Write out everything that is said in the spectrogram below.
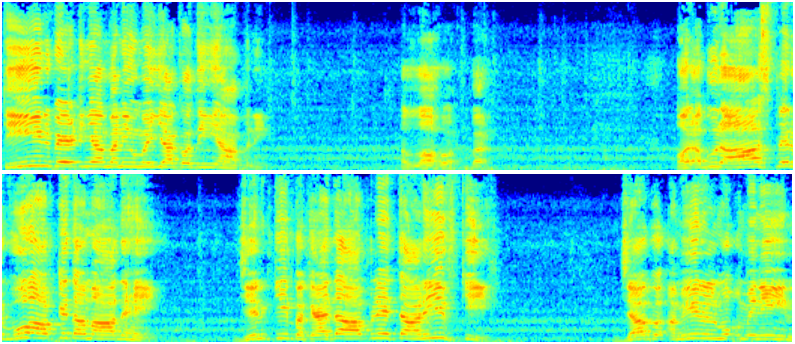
تین بیٹیاں بنی امیہ کو دی آپ نے۔ اللہ اکبر۔ اور ابو العاص پھر وہ آپ کے داماد ہیں جن کی باقاعدہ آپ نے تعریف کی۔ جب امیر المؤمنین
